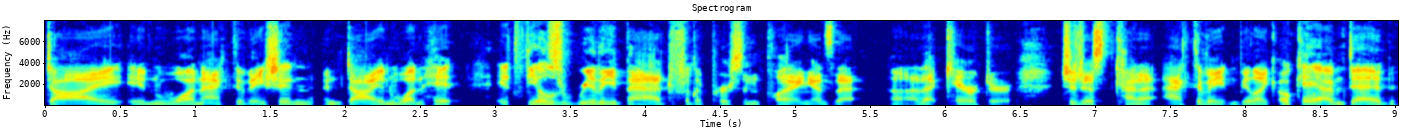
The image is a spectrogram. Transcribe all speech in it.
die in one activation and die in one hit. It feels really bad for the person playing as that uh, that character to just kind of activate and be like, okay, I'm dead.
